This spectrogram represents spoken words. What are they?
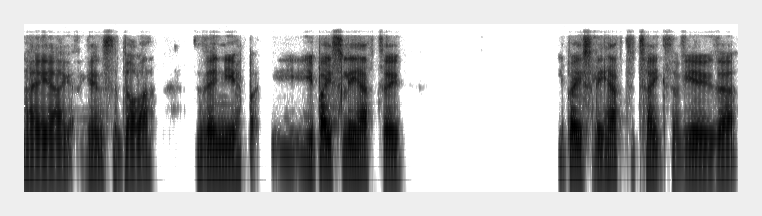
uh, against the dollar, then you you basically have to you basically have to take the view that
